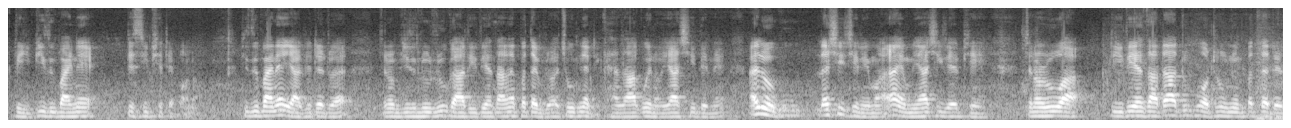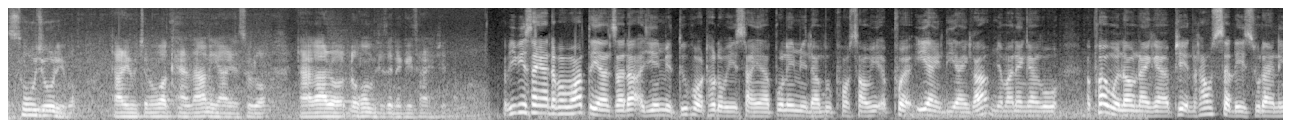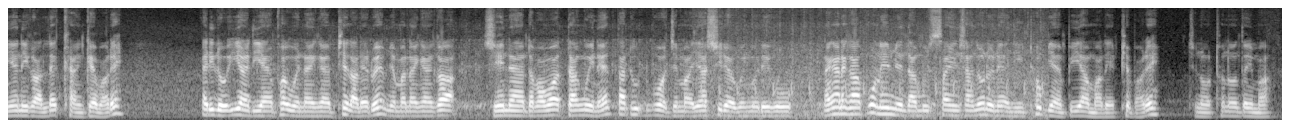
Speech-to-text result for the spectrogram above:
ဒီပြည်သူပိုင်နဲ့ ပစ္စည်းဖြစ်တယ်ပေါ့နော်။ပြည်သူပိုင်နဲ့အရာဖြစ်တဲ့အတွက်ကျွန်တော်ပြည်သူလူထုကဒီတရားသာရနဲ့ပတ်သက်ပြီးတော့အကျိုးမြတ်တွေခံစားခွင့်တော့ရရှိတယ်နဲ့အဲ့လိုအခုလက်ရှိအချိန်တွေမှာအဲ့ဒါမရရှိတဲ့အပြင်ကျွန်တော်တို့ကဒီတရားသာရတူဖို့ထုံနဲ့ပတ်သက်တဲ့စိုးကျိုးတွေပေါ့။ဒါတွေကိုကျွန်တော်တို့ကခံစားနေရတယ်ဆိုတော့ဒါကတော့လုံးဝမဖြစ်တဲ့ကိစ္စတွေဖြစ်တယ်ပေါ့အပြည်ပြည်ဆိုင်ရာတဘာဝတရားဇာတာအရင်းမြစ်တူဖို့ထုတ်လုပ်ရေးဆိုင်ရာပွင့်လင်းမြင်သာမှုဖော်ဆောင်ရေးအဖွဲ့ EITI ကမြန်မာနိုင်ငံကိုအဖွဲ့ဝင်လောက်နိုင်ငံအဖြစ်2014ဇူလိုင်လရက်နေ့ကလက်ခံခဲ့ပါတယ်။ အဲဒီလို EITI အဖွဲ့ဝင်နိုင်ငံဖြစ်လာတဲ့အတွက်မြန်မာနိုင်ငံကရေနံတဘာဝတန်းငွေနဲ့တတ်ထုတူဖို့ခြင်းမှာရရှိတဲ့ဝင်ငွေတွေကိုနိုင်ငံတကာပွင့်လင်းမြင်သာမှုဆိုင်ဆန်ဆုံးတွေနဲ့အညီထုတ်ပြန်ပေးရမှာလည်းဖြစ်ပါတယ်။ကျွန်တော်ထွန်းထွန်းသိမ်းပါ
